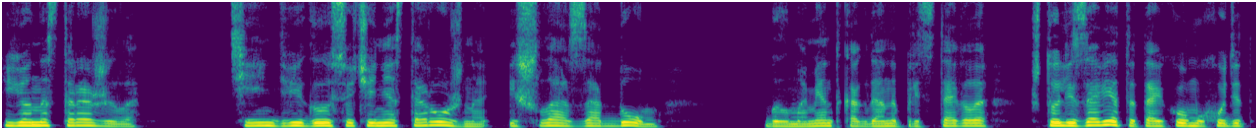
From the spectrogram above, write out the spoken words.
ее насторожило. Тень двигалась очень осторожно и шла за дом — был момент, когда она представила, что Лизавета тайком уходит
